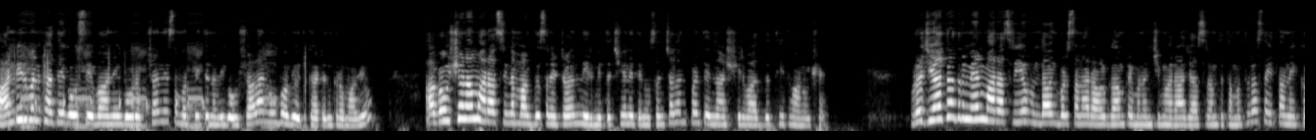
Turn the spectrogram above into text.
ભાંડીરવન ખાતે ગૌસેવા અને ગૌરક્ષણને સમર્પિત નવી ગૌશાળાનું ભવ્ય ઉદઘાટન કરવામાં આવ્યું. આ ગૌશાળા મહારાજશ્રીના માર્ગદર્શન હેઠળ નિર્મિત છે અને તેનું સંચાલન પણ તેમના આશીર્વાદથી થવાનું છે. વ્રજયાત્રા દરમિયાન મહારાષ્ટ્રીય વૃંદાવન બરસાના રાવલ ગામ, પ્રેમાનંદજી મહારાજ આશ્રમ તથા મથુરા સહિતના અનેક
